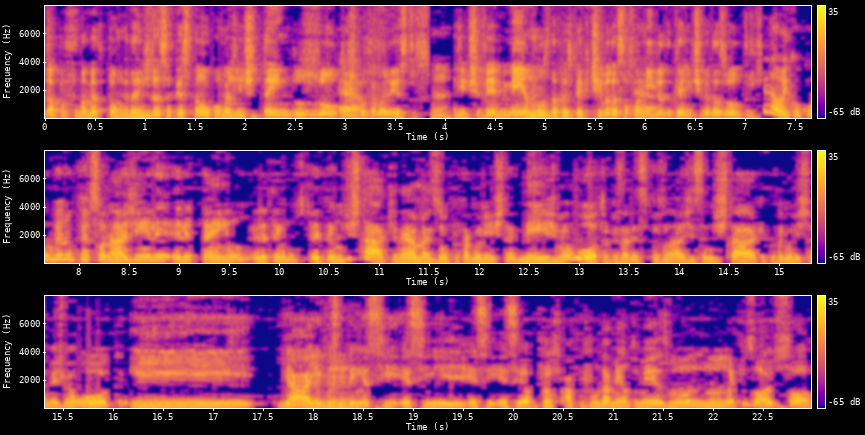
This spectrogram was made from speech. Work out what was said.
aprofundamento tão grande dessa questão como a gente tem dos outros é. protagonistas, né? A gente vê menos da perspectiva dessa família é. do que a gente vê das outras. Não, em Cucumber o personagem ele, ele tem um ele tem um ele tem um destaque, né? Mas o protagonista mesmo é o outro, apesar desse personagem ser um destaque, o protagonista mesmo é o outro. E e e aí uhum. você tem esse, esse, esse, esse aprofundamento mesmo num episódio só.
